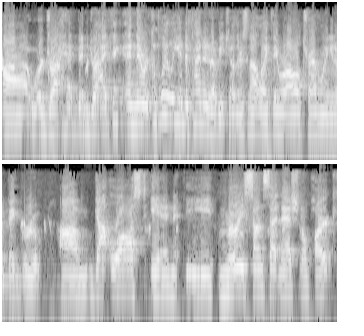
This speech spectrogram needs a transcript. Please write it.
uh, were dri- had been dri- I think, and they were completely independent of each other. It's not like they were all traveling in a big group. Um, got lost in the Murray Sunset National Park,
